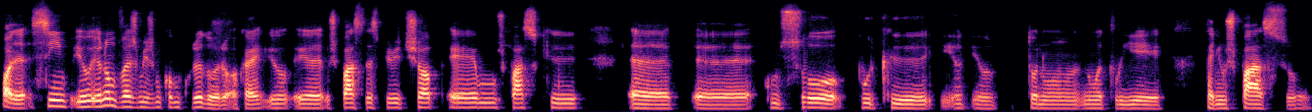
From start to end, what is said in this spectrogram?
Olha, sim, eu, eu não me vejo mesmo como curador, ok? Eu, é, o espaço da Spirit Shop é um espaço que uh, uh, começou porque eu estou num, num ateliê, tenho um espaço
